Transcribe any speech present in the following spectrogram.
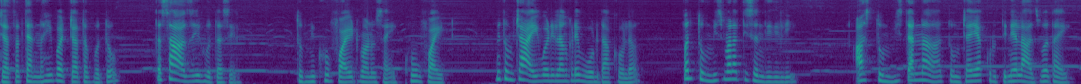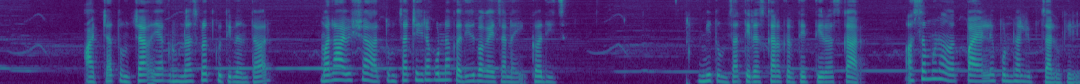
ज्याचा त्यांनाही पश्चाताप होतो तसा आजही होत असेल. तुम्ही खूप वाईट माणूस आहे खूप वाईट. मी तुमच्या आईवडिलांकडे बोट दाखवलं पण तुम्हीच मला ती संधी दिली. आज तुम्हीच त्यांना तुमच्या या कृतीने लाजवत आहे. आजच्या तुमच्या या घृणास्पद कृतीनंतर मला आयुष्यात तुमचा चेहरा पुन्हा कधीच बघायचा नाही कधीच. मी तुमचा तिरस्कार करते तिरस्कार. असं म्हणत पायलने पुन्हा लिफ्ट चालू केली.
